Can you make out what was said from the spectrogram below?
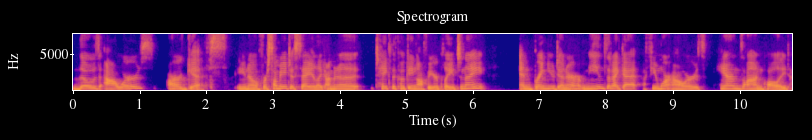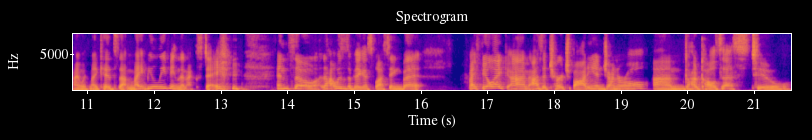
those hours are gifts. You know, for somebody to say, like, I'm going to take the cooking off of your plate tonight and bring you dinner means that I get a few more hours hands on quality time with my kids that might be leaving the next day. and so that was the biggest blessing. But I feel like um, as a church body in general, um, God calls us to,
